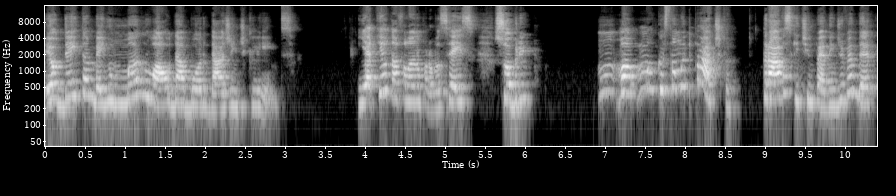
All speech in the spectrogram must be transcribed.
Eu dei também um manual da abordagem de clientes. E aqui eu tô falando para vocês sobre uma, uma questão muito prática travas que te impedem de vender,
